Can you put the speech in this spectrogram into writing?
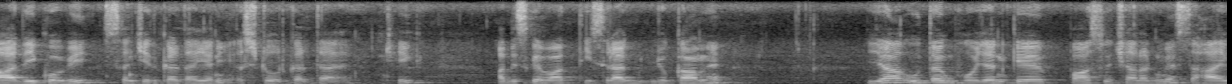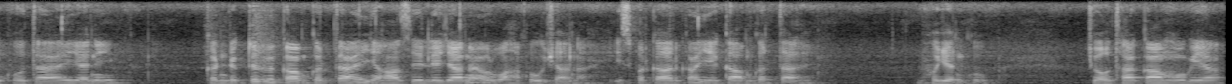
आदि को भी संचित करता है, यानी स्टोर करता है, ठीक? अब इसके बाद तीसरा जो काम है, यह ऊतक भोजन के पास पार्श्वचालन में सहायक होता है, यानी कंडक्टर का काम करता है, यहाँ से ले जाना और वहाँ पहुँचाना है। इस प्रकार का ये काम करता है भोजन को। चौथा काम हो गया,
